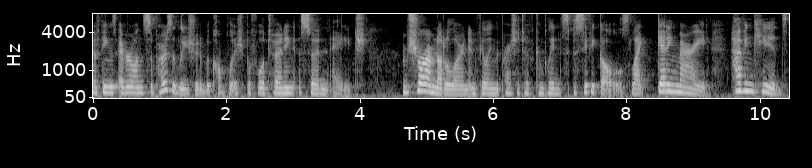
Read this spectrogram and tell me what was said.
of things everyone supposedly should have accomplished before turning a certain age. I'm sure I'm not alone in feeling the pressure to have completed specific goals like getting married, having kids,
